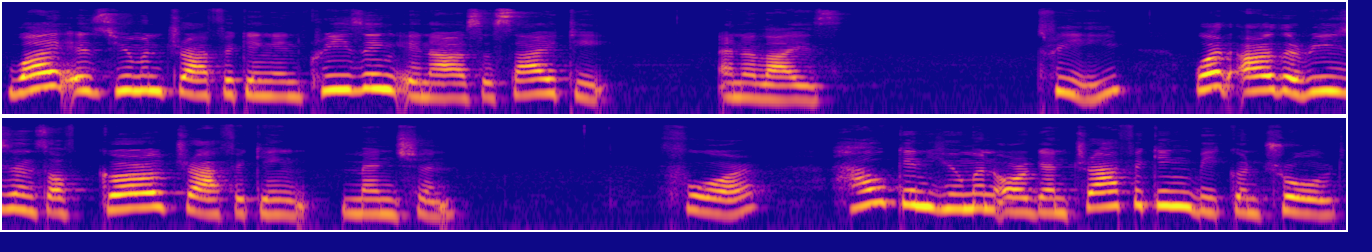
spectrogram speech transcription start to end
Why is human trafficking increasing in our society? Analyze. 3. What are the reasons of girl trafficking? Mention. 4. How can human organ trafficking be controlled?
